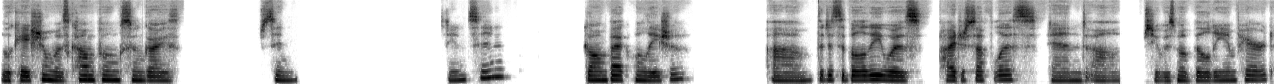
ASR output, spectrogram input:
Location was Kampung Sungai Sin Sinsin, Gombak, Malaysia. Um, the disability was hydrocephalus and uh, she was mobility impaired.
